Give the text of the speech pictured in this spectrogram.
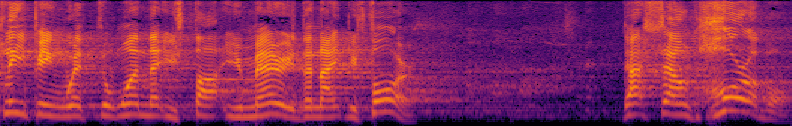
sleeping with the one that you thought you married the night before. That sounds horrible.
